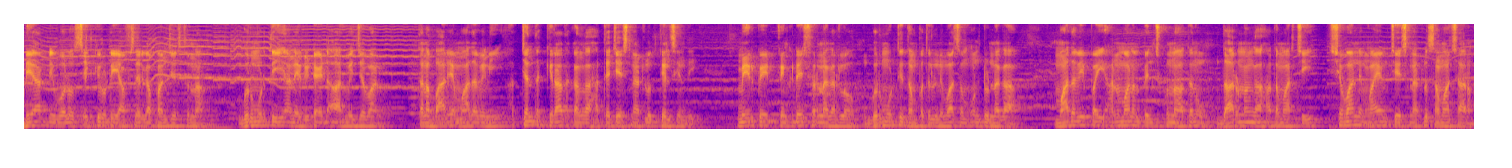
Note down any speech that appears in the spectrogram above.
డిఆర్డిఓలో సెక్యూరిటీ ఆఫీసర్గా పనిచేస్తున్న గురుమూర్తి అనే రిటైర్డ్ ఆర్మీ జవాన్ తన భార్య మాధవిని అత్యంత కిరాతకంగా హత్య చేసినట్లు తెలిసింది. మీర్పేట్ వెంకటేశ్వర నగర్లో గురుమూర్తి దంపతులు నివాసం ఉంటుండగా మాధవిపై అనుమానం పెంచుకున్న అతను దారుణంగా హతమార్చి శవాన్ని మాయం చేసినట్లు సమాచారం.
